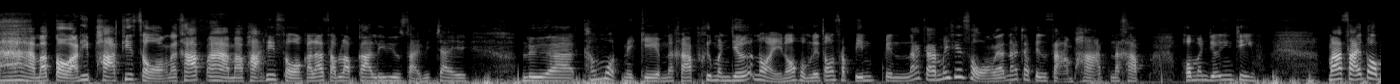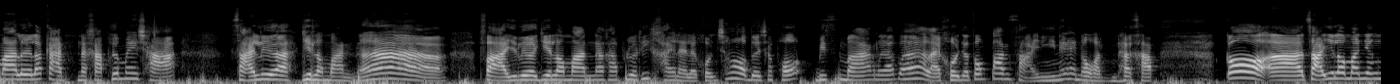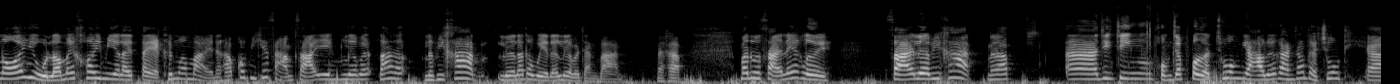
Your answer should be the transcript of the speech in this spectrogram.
อ่ามาต่อกันที่พาร์ทที่2นะครับอ่ามาพาร์ทที่ 2 กันแล้วสำหรับการรีวิวสายวิจัยเรือทั้งหมดในเกมนะครับ คือมันเยอะหน่อยเนาะผมเลยต้องสปินเป็นน่าจะไม่ใช่ 2 แล้วน่าจะเป็น 3 พาร์ทนะครับ เพราะมันเยอะจริง ๆ มาสายต่อมาเลยแล้วกันนะครับ เพื่อไม่ให้ช้าสายเรือเยอรมันอ่าฝ่ายเรือเยอรมันนะครับ เรือที่ใครหลาย ๆ คนชอบโดยเฉพาะบิสมาร์กนะครับอ่าหลายคนจะต้องปั้นสายนี้แน่นอนนะครับ ก็อ่าสายเยอรมันยังน้อยอยู่แล้วไม่ค่อยมีอะไรแตกขึ้นมาใหม่นะครับ ก็มีแค่ 3 สายเองเรือลาดเรือพิฆาตเรือลาดตะเวนและเรือประจันบานนะครับ มาดูสายแรกเลย สายเรือพิฆาตนะครับ อ่าจริง ๆ ผมจะเปิดช่วงยาวเลยกันตั้งแต่ช่วงเทีย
